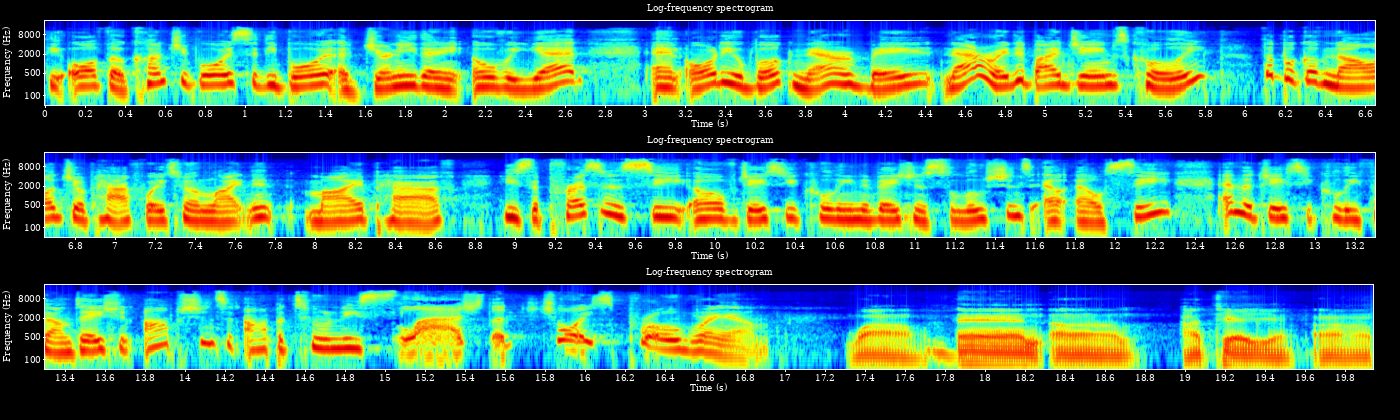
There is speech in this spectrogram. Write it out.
the author of Country Boy, City Boy, A Journey That Ain't Over Yet, an audiobook narrated, narrated by James Cooley, the Book of Knowledge, Your Pathway to Enlightenment, My Path. He's the president and CEO of JC Cooley Innovation Solutions, LLC, and the JC Cooley Foundation Options and Opportunities slash the Choice Program. Wow. And um, I tell you, uh,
